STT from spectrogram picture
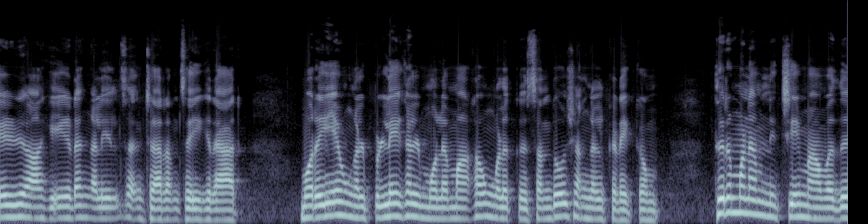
ஏழு ஆகிய இடங்களில் சஞ்சாரம் செய்கிறார். முறையே உங்கள் பிள்ளைகள் மூலமாக உங்களுக்கு சந்தோஷங்கள் கிடைக்கும். திருமணம் நிச்சயமாவது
